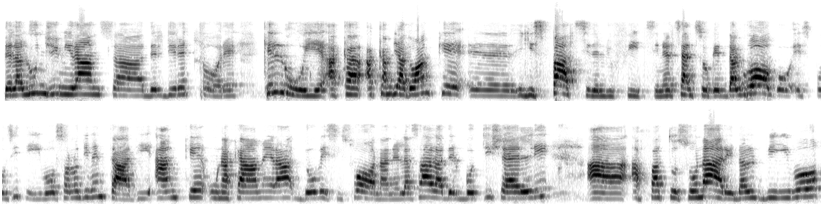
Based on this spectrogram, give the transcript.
della lungimiranza del direttore che lui ha, ca- ha cambiato anche eh, gli spazi degli uffizi, nel senso che da luogo espositivo sono diventati anche una camera dove si suona. Nella sala del Botticelli ha, ha fatto suonare dal vivo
